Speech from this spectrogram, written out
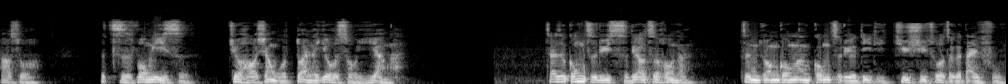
他说：“这子封一死，就好像我断了右手一样啊。”在这公子吕死掉之后呢，郑庄公让公子吕的弟弟继续做这个大夫，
